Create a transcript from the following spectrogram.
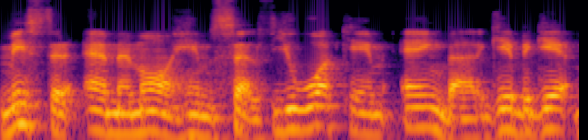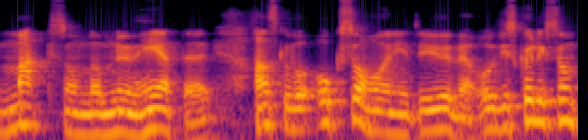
Mr MMA himself. Joakim Engberg, Gbg Max som de nu heter. Han ska vi också ha en intervju med. Och vi ska liksom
